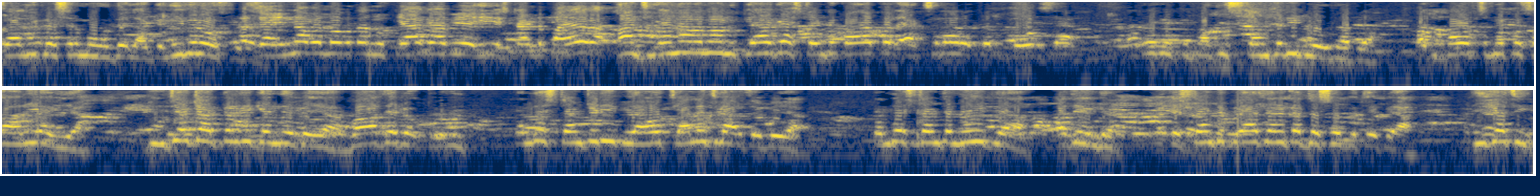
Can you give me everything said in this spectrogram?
ਸੈਲੀਬ੍ਰੇਸ਼ਨ ਮੋਲ ਦੇ ਲਾਗੇ ਲੀਵਰ ਹਸਪੀਟਲ ਅੱਛਾ ਇਹਨਾਂ ਵੱਲੋਂ ਤੁਹਾਨੂੰ ਕਿਹਾ ਗਿਆ ਵੀ ਇਹੀ ਸਟੰਟ ਪਾਏਗਾ ਹਾਂਜੀ ਇਹਨਾਂ ਵੱਲੋਂ ਉਹਨੂੰ ਕਿਹਾ ਗਿਆ ਸਟੈਂਡ ਪਾਇਆ ਪਰ ਐਕਸਰਾ ਰਿਪੋਰਟਸ ਹੈ। ਉਹਦੇ ਵਿੱਚ ਬਾਕੀ ਸਟੈਂਡ ਨਹੀਂ ਬੋਲਦਾ ਪਿਆ। ਅੱਜ ਰਿਪੋਰਟਸ ਮੇ ਕੋ ਸਾਰੀ ਆਈ ਆ। ਦੂਜੇ ਡਾਕਟਰ ਵੀ ਕਹਿੰਦੇ ਪਏ ਆ ਬਾਹਰ ਦੇ ਡਾਕਟਰ ਵੀ। ਕਹਿੰਦੇ ਸਟੈਂਡ ਨਹੀਂ ਪਿਆ ਉਹ ਚੈਲੰਜ ਕਰਦੇ ਪਏ ਆ। ਕਹਿੰਦੇ ਸਟੰਟ ਨਹੀਂ ਪਿਆ ਅਦੇ ਅੰਦਰ ਸਟੈਂਡ ਪਿਆ ਤਾਂ ਇਹਨਾਂ ਦੱਸੋ ਕਿੱਥੇ ਪਿਆ। ਠੀਕ ਹੈ ਜੀ?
